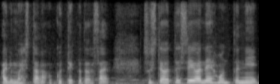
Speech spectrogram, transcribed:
ありましたら送ってください。そして私はね、本当に、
